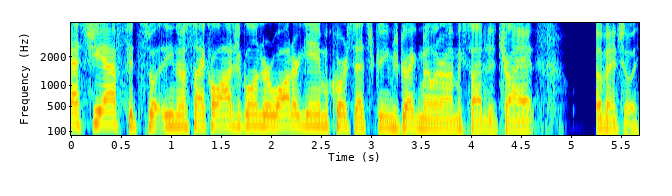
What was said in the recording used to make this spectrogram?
at SGF. It's you know psychological underwater game. Of course, that screams Greg Miller. I'm excited to try it eventually.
